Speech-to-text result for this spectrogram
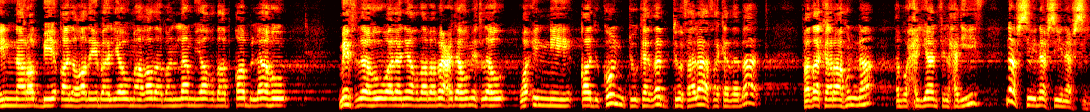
إن ربي قد غضب اليوم غضبا لم يغضب قبله مثله ولن يغضب بعده مثله وإني قد كنت كذبت ثلاث كذبات فذكرهن أبو حيان في الحديث نفسي نفسي نفسي.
